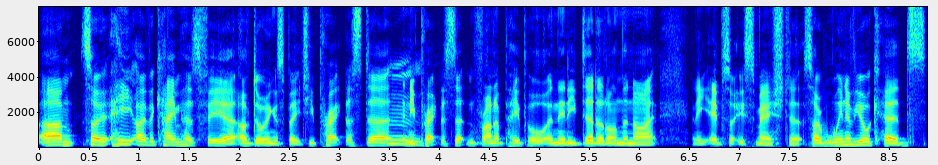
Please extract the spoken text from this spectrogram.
Um, so he overcame his fear of doing a speech. He practiced it and he Mm. practiced it in front of people and then he did it on the night and he absolutely smashed it. So when have your kids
